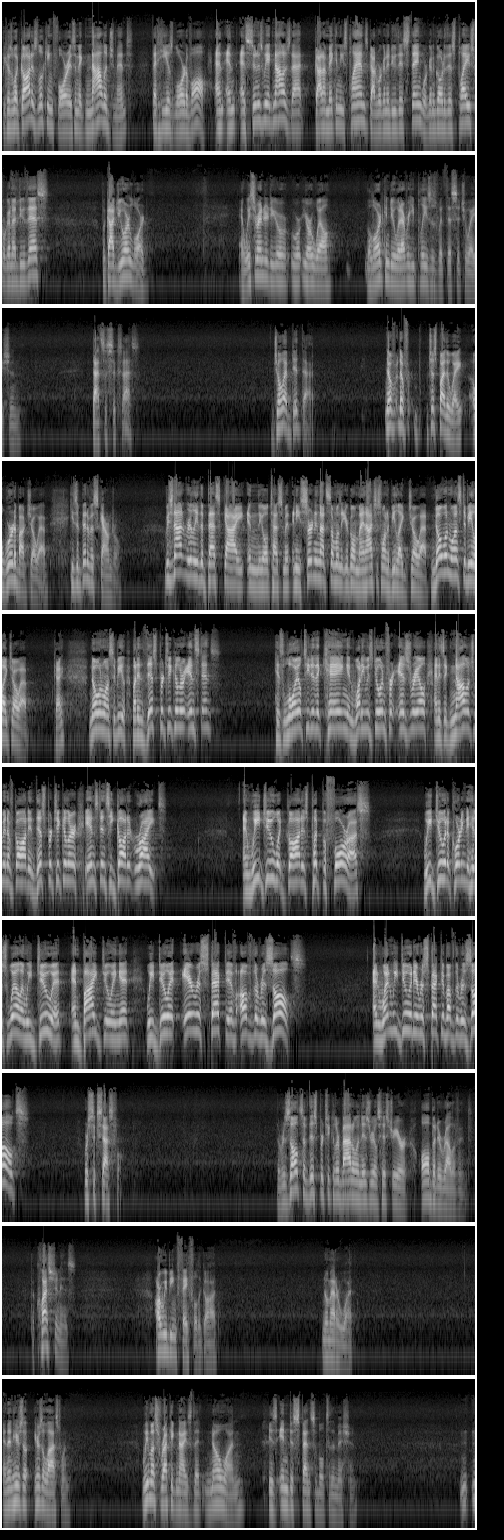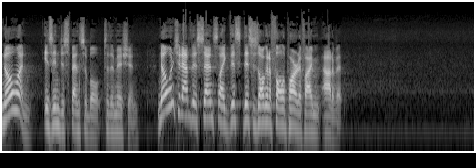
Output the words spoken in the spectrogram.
Because what God is looking for is an acknowledgement that He is Lord of all. And, and as soon as we acknowledge that, God, I'm making these plans. God, we're going to do this thing. We're going to go to this place. We're going to do this. But God, you are Lord. And we surrender to your, your will. The Lord can do whatever He pleases with this situation. That's a success. Joab did that. Now, now, just by the way, a word about Joab. He's a bit of a scoundrel. He's not really the best guy in the Old Testament, and he's certainly not someone that you're going, man, I just want to be like Joab. No one wants to be like Joab, okay? No one wants to be. But in this particular instance, his loyalty to the king and what he was doing for Israel and his acknowledgement of God in this particular instance, he got it right. And we do what God has put before us we do it according to His will, and we do it, and by doing it, we do it irrespective of the results. And when we do it irrespective of the results, we're successful. The results of this particular battle in Israel's history are all but irrelevant. The question is are we being faithful to God? No matter what. And then here's a, here's a last one. We must recognize that no one is indispensable to the mission. No one is indispensable to the mission. No one should have this sense like this, this is all going to fall apart if I'm out of it.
